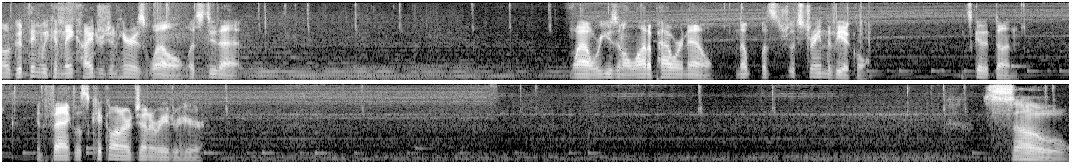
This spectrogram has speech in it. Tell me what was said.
Oh, good thing we can make hydrogen here as well. Let's do that. Wow, we're using a lot of power now. Nope, let's let's drain the vehicle. Let's get it done. In fact, let's kick on our generator here. So,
